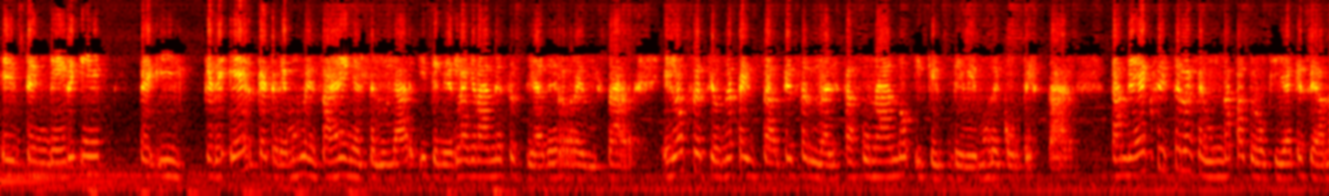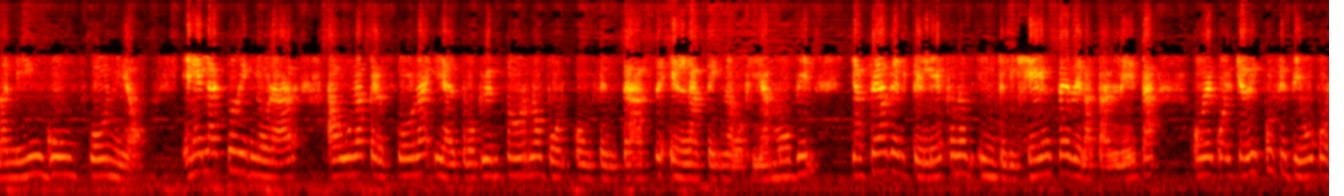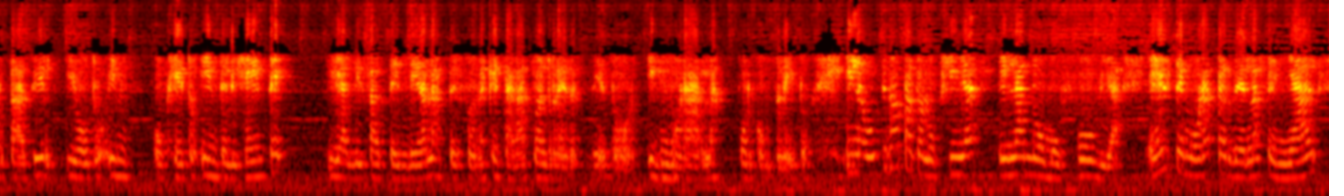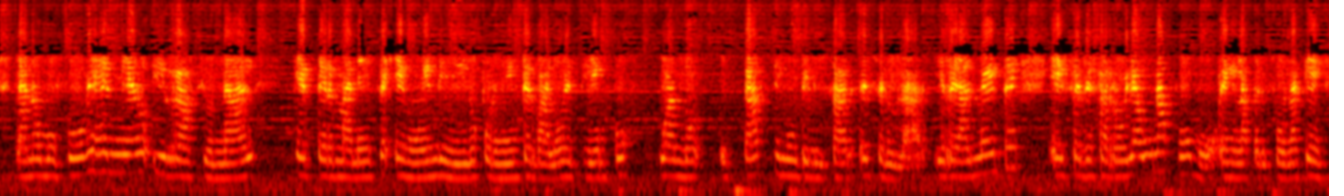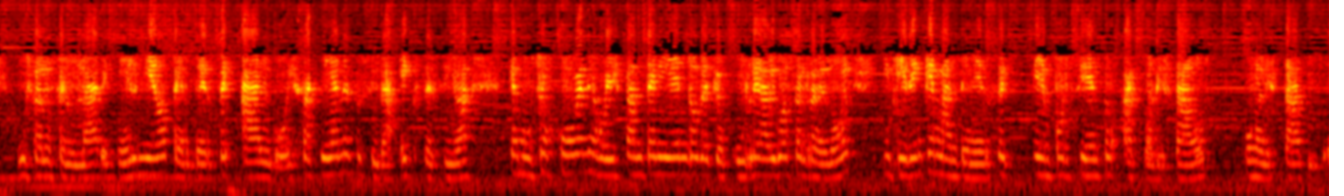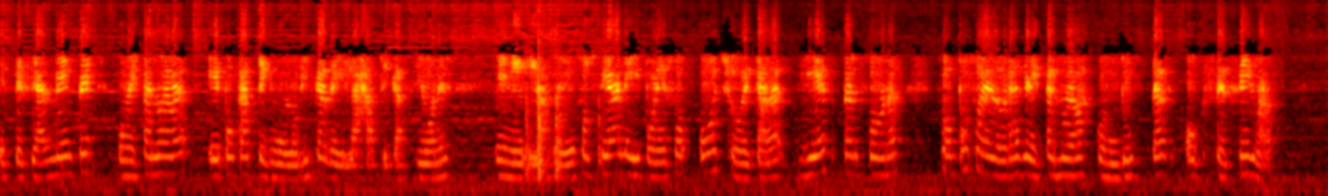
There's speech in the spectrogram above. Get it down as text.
entender y, de- y creer que tenemos mensajes en el celular y tener la gran necesidad de revisar. Es la obsesión de pensar que el celular está sonando y que debemos de contestar. También existe la segunda patología que se llama ningunfonio. Es el acto de ignorar a una persona y al propio entorno por concentrarse en la tecnología móvil, ya sea del teléfono inteligente, de la tableta o de cualquier dispositivo portátil y otro in- objeto inteligente y al desatender a las personas que están a tu alrededor, ignorarlas por completo. Y la última patología es la nomofobia, es el temor a perder la señal. La nomofobia es el miedo irracional que permanece en un individuo por un intervalo de tiempo cuando está sin utilizar el celular. Y realmente eh, se desarrolla una FOMO en la persona que usa los celulares, es el miedo a perderse algo, es aquella necesidad excesiva que muchos jóvenes hoy están teniendo de que ocurre algo a su alrededor y tienen que mantenerse 100% actualizados con el estatus, especialmente con esta nueva época tecnológica de las aplicaciones en las redes sociales y por eso 8 de cada 10 personas son poseedoras de estas nuevas conductas obsesivas.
